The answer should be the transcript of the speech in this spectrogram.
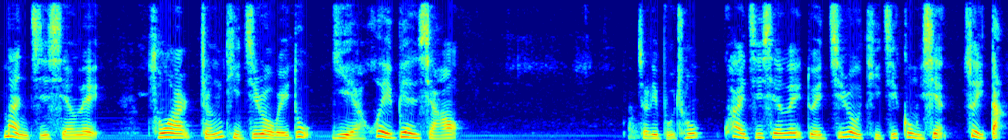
慢肌纤维，从而整体肌肉维度也会变小。这里补充，块肌纤维对肌肉体积贡献最大。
